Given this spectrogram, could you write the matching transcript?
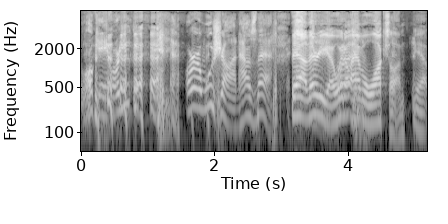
okay, or you could, or a Wouxun. How's that? Yeah, there you go. We All don't right. have a Wouxun. Yeah.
